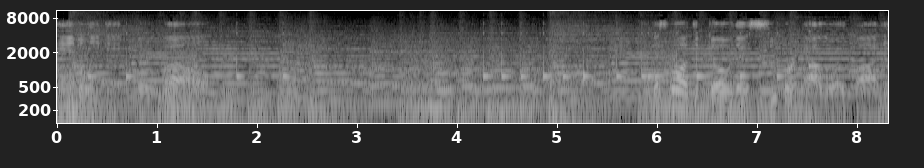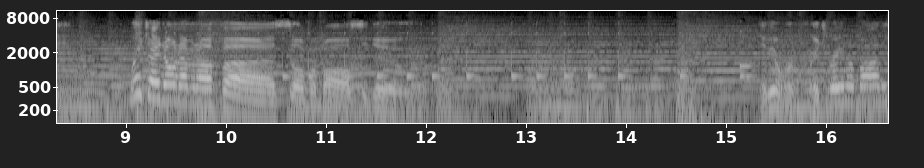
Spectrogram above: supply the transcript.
handling it very well. Guess we'll have to go with a super alloy body. Which I don't have enough uh, silver balls to do. Maybe a refrigerator body?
